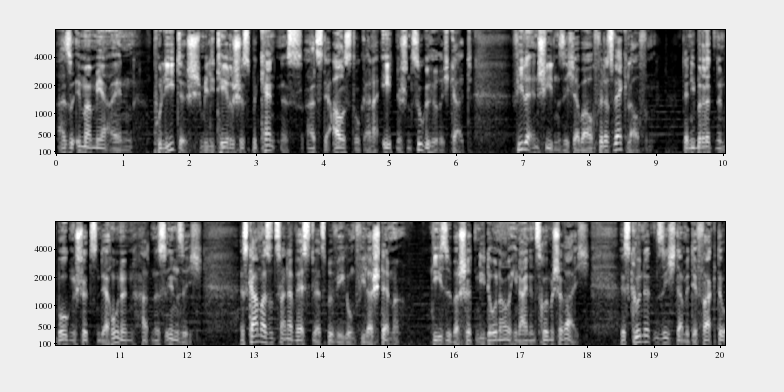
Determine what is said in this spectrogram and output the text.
also immer mehr ein politisch-militärisches Bekenntnis als der Ausdruck einer ethnischen Zugehörigkeit. Viele entschieden sich aber auch für das Weglaufen denn die berittenen Bogenschützen der Hunnen hatten es in sich. Es kam also zu einer Westwärtsbewegung vieler Stämme. Diese überschritten die Donau hinein ins Römische Reich. Es gründeten sich damit de facto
